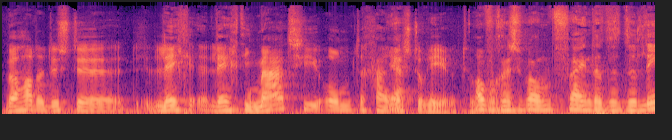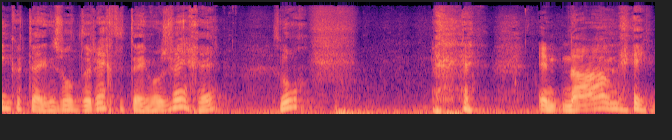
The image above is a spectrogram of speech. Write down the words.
We hadden dus de leg legitimatie om te gaan ja. restaureren toen. Overigens wel fijn dat het de linkerteen is, want de rechterteen was weg, hè? Toch? In, nou, nee.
